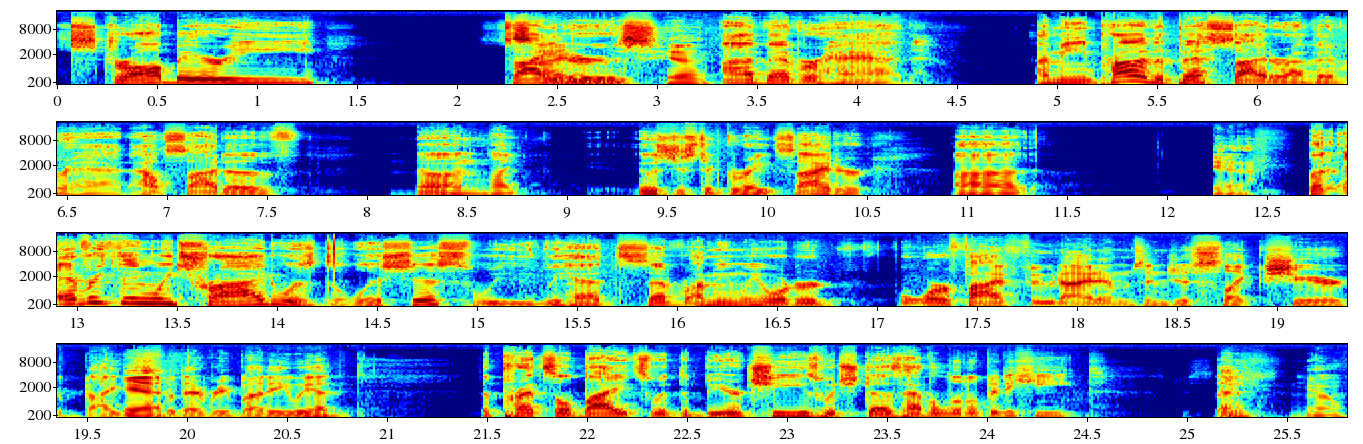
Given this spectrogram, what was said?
strawberry ciders, Ciders, yeah. I've ever had. I mean, probably the best cider I've ever had outside of none. Like, it was just a great cider. Uh, Yeah. but everything we tried was delicious. We we had several. I mean, we ordered four or five food items and just like shared bites Yeah. with everybody. We had the pretzel bites with the beer cheese, which does have a little bit of heat. Just say, you know,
